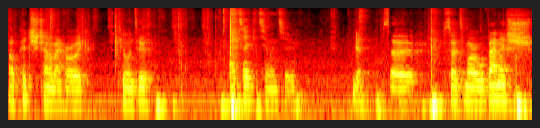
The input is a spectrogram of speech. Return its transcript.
I'll pitch Channel Mount Heroic. Two and two. I'll take two and two. Yeah. So Sow Tomorrow we'll banish.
